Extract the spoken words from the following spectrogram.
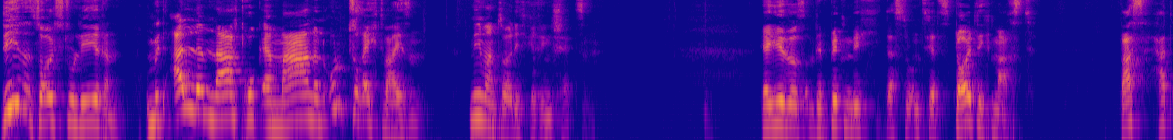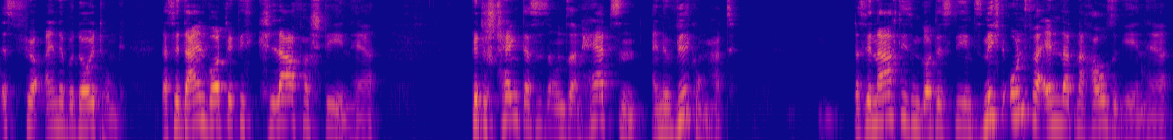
Dieses sollst du lehren und mit allem Nachdruck ermahnen und zurechtweisen. Niemand soll dich gering schätzen. Herr Jesus, und wir bitten dich, dass du uns jetzt deutlich machst, was hat es für eine Bedeutung, dass wir dein Wort wirklich klar verstehen, Herr. Bitte schenk, dass es in unserem Herzen eine Wirkung hat, dass wir nach diesem Gottesdienst nicht unverändert nach Hause gehen, Herr,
